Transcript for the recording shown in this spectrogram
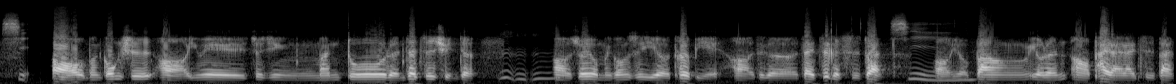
是，哦，我们公司啊，因为最近蛮多人在咨询的嗯嗯嗯，哦，所以我们公司也有特别啊，这个在这个时段是哦，有帮有人哦派来来值班，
